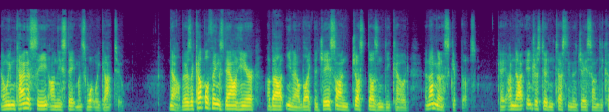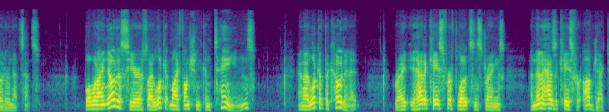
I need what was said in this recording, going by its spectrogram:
and we can kind of see on these statements what we got to. Now, there's a couple things down here about, you know, like the JSON just doesn't decode, and I'm going to skip those. Okay, I'm not interested in testing the JSON decoder in that sense. But what I notice here is I look at my function contains, and I look at the code in it, right? It had a case for floats and strings, and then it has a case for object,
